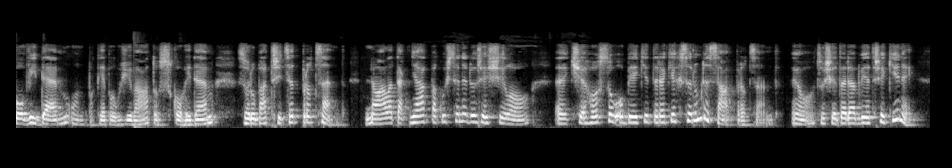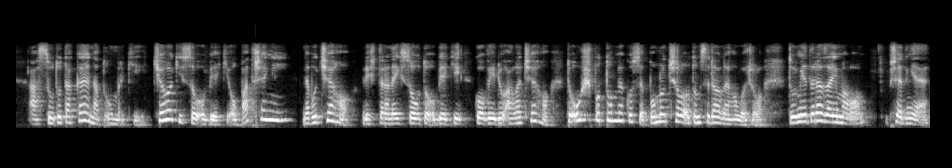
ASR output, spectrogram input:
covidem, on pak je používá, to s covidem, zhruba 30%. No ale tak nějak pak už se nedořešilo, eh, čeho jsou oběti teda těch 70%, jo, což je teda dvě třetiny. A jsou to také nad úmrtí. Čeho ti jsou oběti? Opatření? Nebo čeho? Když teda nejsou to oběti covidu, ale čeho? To už potom jako se pomlčelo, o tom se dál nehovořilo. To mě teda zajímalo předně,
